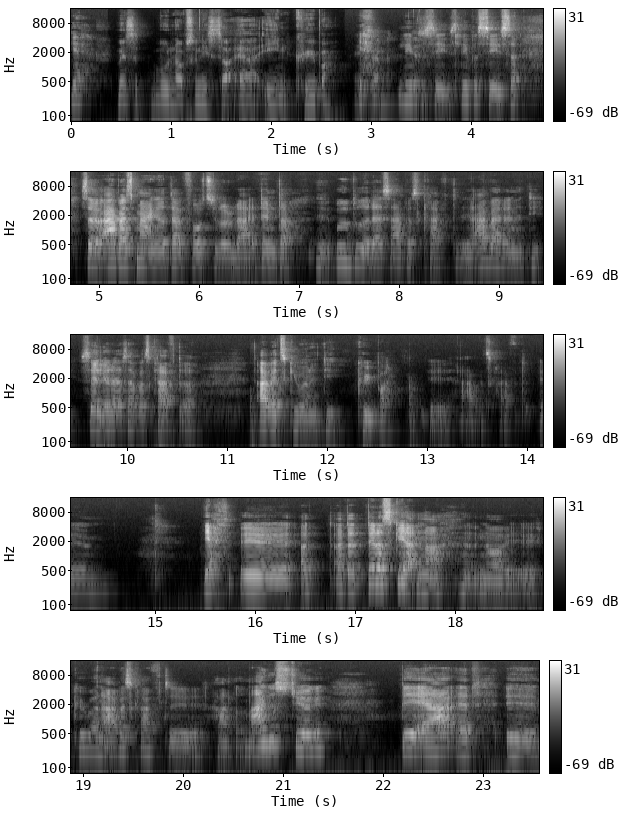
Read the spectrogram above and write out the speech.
ja. mens monopsonist så er en køber. Ja, lige yes. præcis, lige præcis. Så, så arbejdsmarkedet, der forestiller du dig, at dem, der øh, udbyder deres arbejdskraft, øh, arbejderne, de sælger deres arbejdskraft, og arbejdsgiverne, de køber øh, arbejdskraft. Øh, ja, øh, og, og der, det der sker, når, når øh, køberen af arbejdskraft øh, har noget markedsstyrke, det er, at øh,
